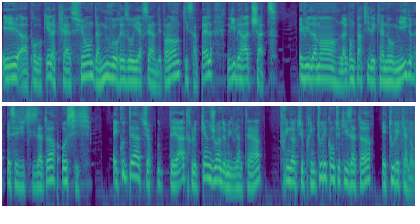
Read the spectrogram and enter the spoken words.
et a provoqué la création d'un nouveau réseau IRC indépendant qui s'appelle LiberaChat. Évidemment, la grande partie des canaux migrent et ses utilisateurs aussi. Et coup de théâtre sur coup de théâtre, le 15 juin 2021, Freenode supprime tous les comptes utilisateurs et tous les canaux.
